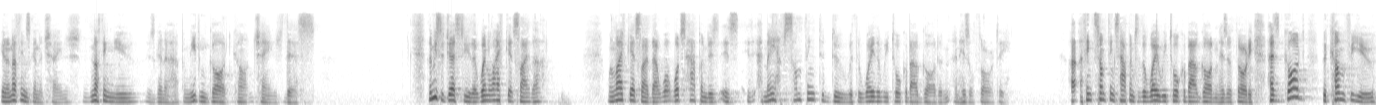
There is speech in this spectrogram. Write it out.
you know, nothing's going to change. Nothing new is going to happen. Even God can't change this. Let me suggest to you that when life gets like that, when life gets like that, what, what's happened is, is, it may have something to do with the way that we talk about God and, and His authority. I, I think something's happened to the way we talk about God and His authority. Has God become for you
